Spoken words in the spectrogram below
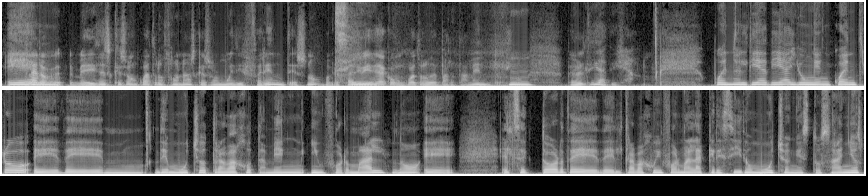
claro, em, me dices que son cuatro zonas que son muy diferentes, ¿no? Porque está dividida como cuatro departamentos, ¿no? Pero el día a día. Bueno, el día a día hay un encuentro eh, mm, de, mucho trabajo también informal, ¿no? Eh, el sector de, del trabajo informal ha crecido mucho en estos años.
